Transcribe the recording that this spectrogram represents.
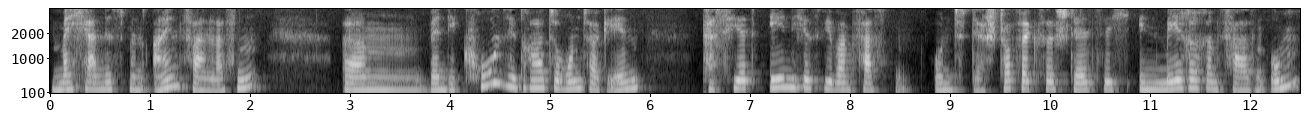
Mechanismen einfallen lassen. Ähm, wenn die Kohlenhydrate runtergehen, passiert ähnliches wie beim Fasten. Und der Stoffwechsel stellt sich in mehreren Phasen um.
